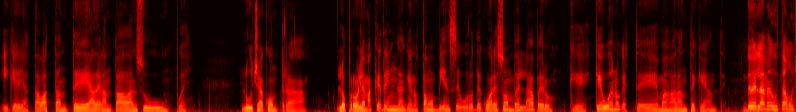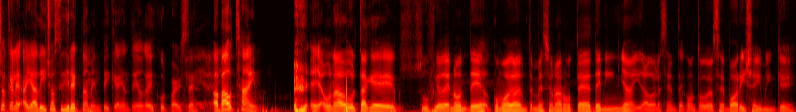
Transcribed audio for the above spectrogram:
y que ya está bastante adelantada en su pues lucha contra los problemas que tenga, que no estamos bien seguros de cuáles son, ¿verdad? Pero que qué bueno que esté más adelante que antes. De verdad me gusta mucho que le haya dicho así directamente y que hayan tenido que disculparse. About time. Ella, una adulta que sufrió de, no, de, como antes mencionaron ustedes, de niña y de adolescente con todo ese body shaming que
